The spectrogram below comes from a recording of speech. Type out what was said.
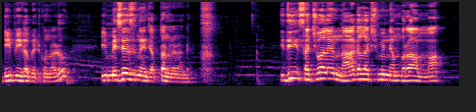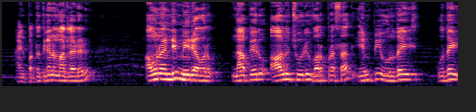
డీపీగా పెట్టుకున్నాడు. ఈ మెసేజ్ నేను చెప్తాను వినండి. ఇది సచివాలయం నాగలక్ష్మి నెంబరా అమ్మ ఆయన పద్ధతిగానే మాట్లాడారు. అవునండి మీరెవరు? నా పేరు ఆలుచూరి వరప్రసాద్ ఎంపీ ఉదయ్ ఉదయ్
